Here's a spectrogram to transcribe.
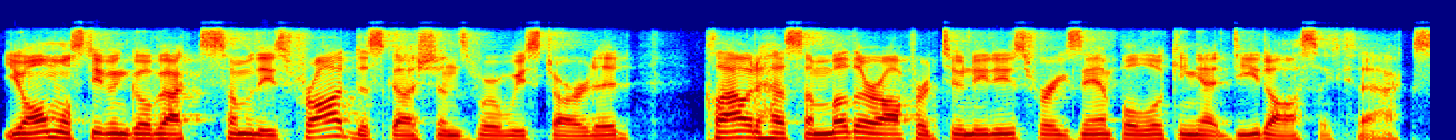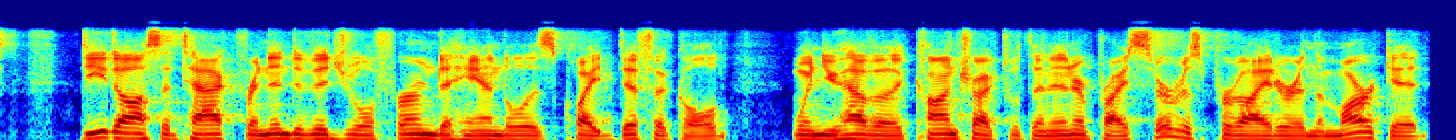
you almost even go back to some of these fraud discussions where we started. Cloud has some other opportunities, for example, looking at DDoS attacks. DDoS attack for an individual firm to handle is quite difficult. When you have a contract with an enterprise service provider in the market,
